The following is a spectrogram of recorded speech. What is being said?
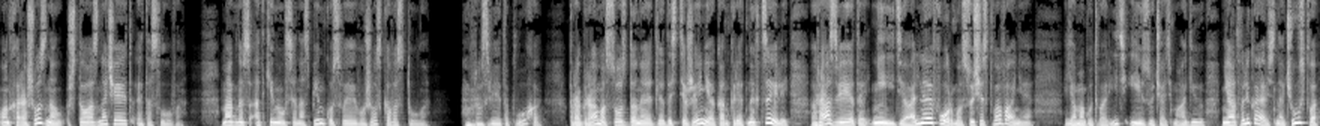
он хорошо знал, что означает это слово. Магнус откинулся на спинку своего жесткого стула. Разве это плохо? Программа, созданная для достижения конкретных целей. Разве это не идеальная форма существования? Я могу творить и изучать магию, не отвлекаясь на чувства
